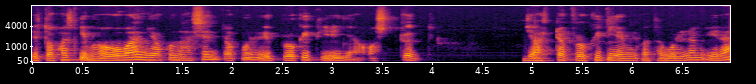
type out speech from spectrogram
যে তফাৎ কি? ভগবান যখন আসেন, তখন এই প্রকৃতি, এই অষ্ট, যে আটটা প্রকৃতি আমি কথা বললাম, এরা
